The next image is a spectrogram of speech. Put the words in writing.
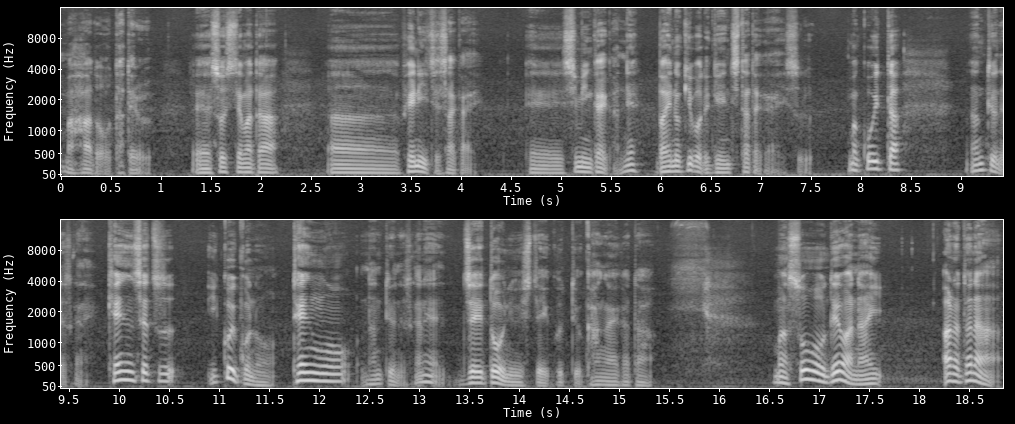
まあ、ハードを建てる、えー、そしてまたあフェニーチェ堺、えー、市民会館ね。倍の規模で現地戦いする、まあ、こういった何て言うんですかね。建設一個一個の点を何て言うんですかね。税投入していくっていう考え方。まあそうではない新たな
